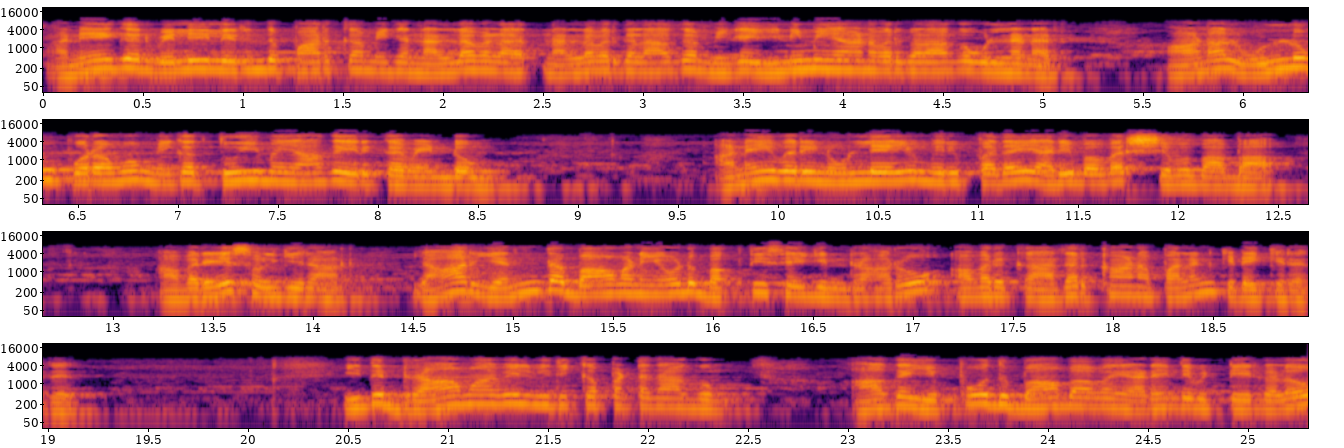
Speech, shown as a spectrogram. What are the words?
அநேகர் வெளியிலிருந்து பார்க்க மிக நல்லவள நல்லவர்களாக மிக இனிமையானவர்களாக உள்ளனர். ஆனால் உள்ளும் புறமும் மிக தூய்மையாக இருக்க வேண்டும். அனைவரின் உள்ளேயும் இருப்பதை அறிபவர் சிவபாபா. அவரே சொல்கிறார் யார் எந்த பாவனையோடு பக்தி செய்கின்றாரோ அவருக்கு அதற்கான பலன் கிடைக்கிறது. இது டிராமாவில் விதிக்கப்பட்டதாகும். ஆக எப்போது பாபாவை அடைந்து விட்டீர்களோ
